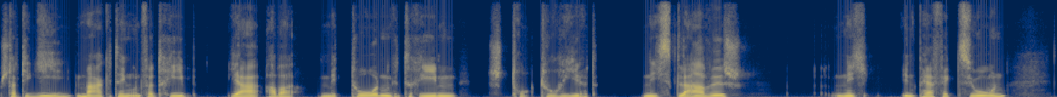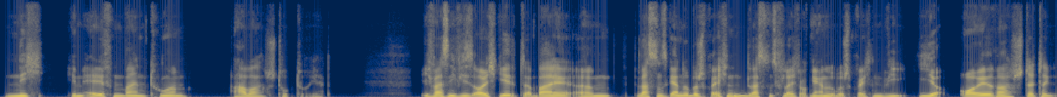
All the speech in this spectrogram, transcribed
Strategie, Marketing und Vertrieb, ja, aber methodengetrieben, strukturiert. Nicht sklavisch, nicht in Perfektion, nicht im Elfenbeinturm, aber strukturiert. Ich weiß nicht, wie es euch geht dabei. Ähm, lasst uns gerne darüber sprechen. Lasst uns vielleicht auch gerne darüber sprechen, wie ihr eure, Strate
